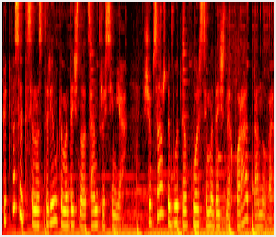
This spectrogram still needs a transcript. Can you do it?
Підписуйтеся на сторінки медичного центру Сім'я, щоб завжди бути в курсі медичних порад та новин.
